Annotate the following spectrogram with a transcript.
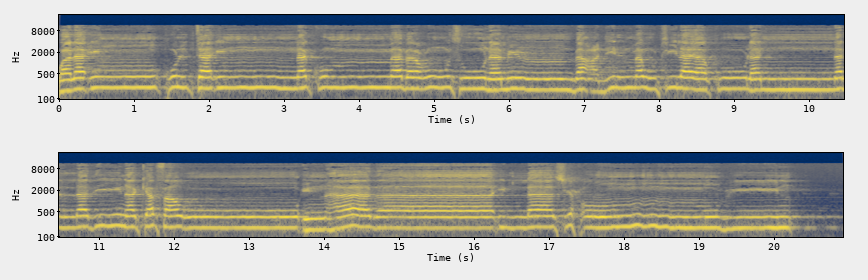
ولئن قلت إنكم مبعوثون من بعد الموت ليقولن الذين كفروا إن هذا إلا سحر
